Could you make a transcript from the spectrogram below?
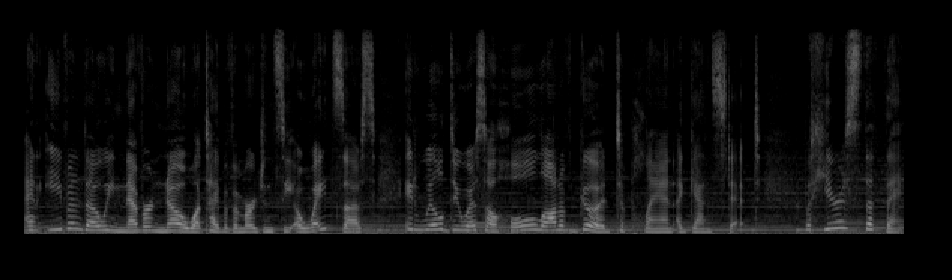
and even though we never know what type of emergency awaits us, it will do us a whole lot of good to plan against it. But here's the thing.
